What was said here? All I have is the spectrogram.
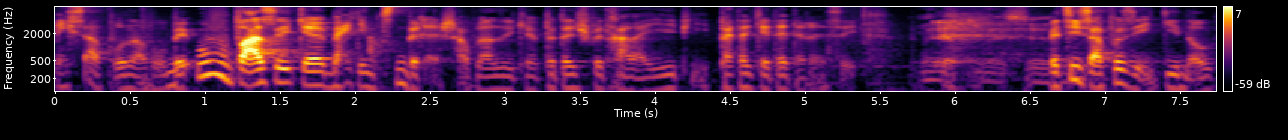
mais ça pas fond. Mais où vous pensez que, ben, il y a une petite brèche, en voulant dire que peut-être je peux travailler, puis peut-être qu'elle est intéressée. Mais, mais tu sais, ils savent pas c'est qui, donc.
